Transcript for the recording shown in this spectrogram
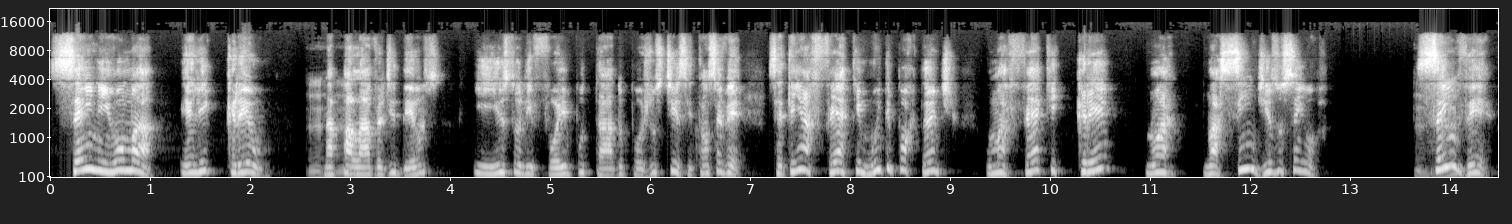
sem nenhuma, ele creu uhum. na palavra de Deus e isso lhe foi imputado por justiça. Então você vê, você tem a fé aqui muito importante, uma fé que crê no, no assim diz o Senhor, uhum. sem ver,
